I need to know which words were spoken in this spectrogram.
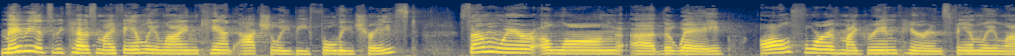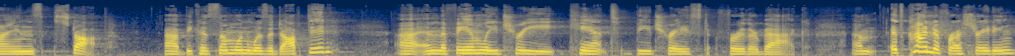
Maybe it's because my family line can't actually be fully traced. Somewhere along uh, the way, all four of my grandparents' family lines stop uh, because someone was adopted uh, and the family tree can't be traced further back. Um, it's kind of frustrating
